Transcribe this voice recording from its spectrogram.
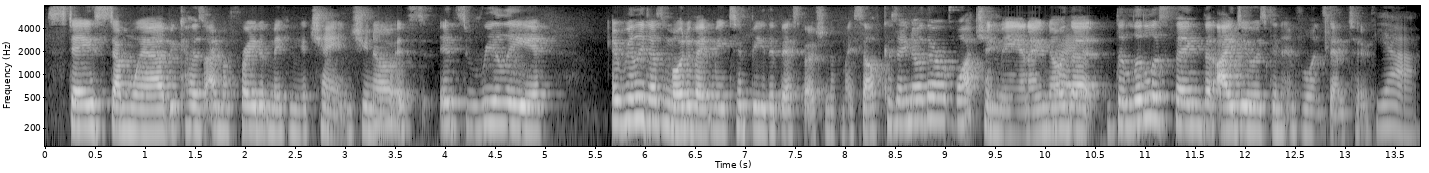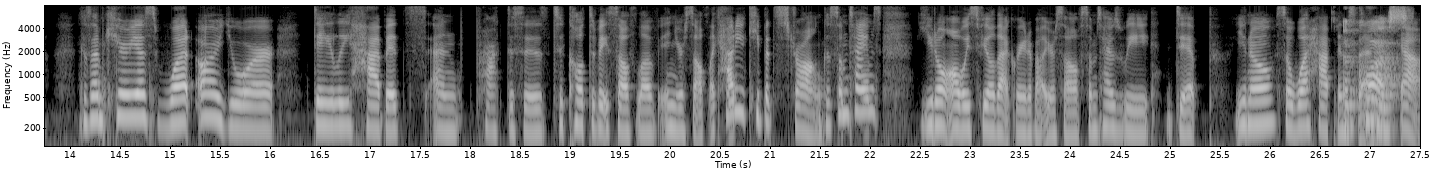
stay somewhere because I'm afraid of making a change. You know, mm-hmm. it's it's really it really does motivate me to be the best version of myself because I know they're watching me and I know right. that the littlest thing that I do is going to influence them too. Yeah. Because I'm curious, what are your daily habits and practices to cultivate self love in yourself? Like, how do you keep it strong? Because sometimes you don't always feel that great about yourself. Sometimes we dip you know? So what happens of then? course. Yeah.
